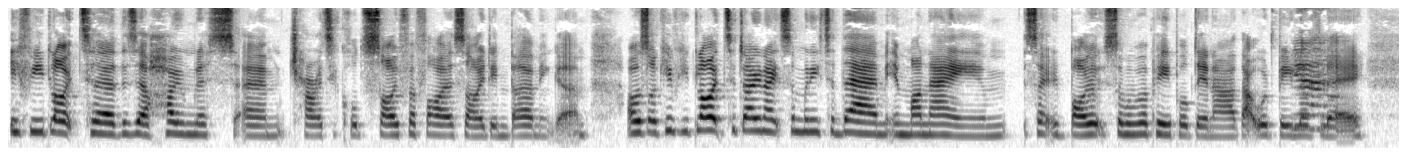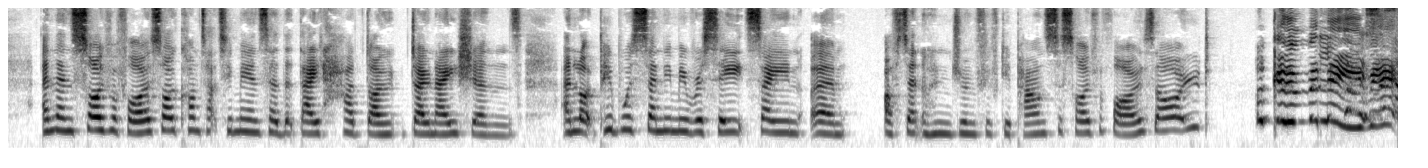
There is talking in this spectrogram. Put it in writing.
if you'd like to there's a homeless um, charity called SIFA Fireside in Birmingham. I was like if you'd like to donate some money to them in my name so buy some other people dinner that would be Yeah. lovely. And then SIFA Fireside contacted me and said that they'd had don- donations, and like people were sending me receipts saying, um, "I've sent 150 pounds to SIFA Fireside." I couldn't believe it.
